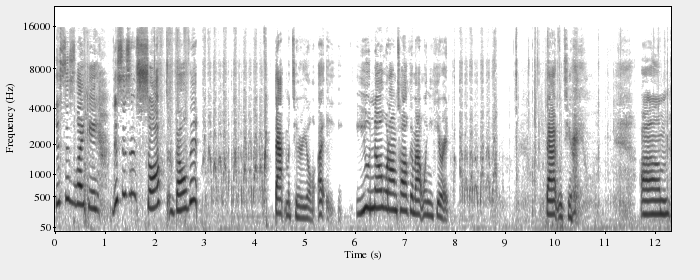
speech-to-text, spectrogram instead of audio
This is like a, this isn't soft velvet. That material. I, you know what I'm talking about when you hear it that material. Um,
